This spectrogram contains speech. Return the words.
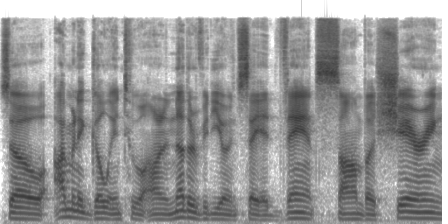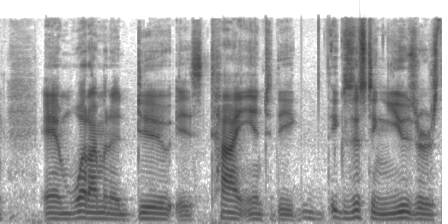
so I'm going to go into it on another video and say advanced Samba sharing and what I'm going to do is tie into the existing users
